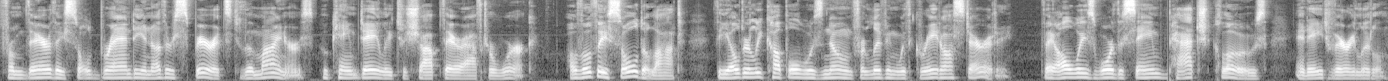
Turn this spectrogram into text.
From there, they sold brandy and other spirits to the miners who came daily to shop there after work. Although they sold a lot, the elderly couple was known for living with great austerity. They always wore the same patched clothes and ate very little.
